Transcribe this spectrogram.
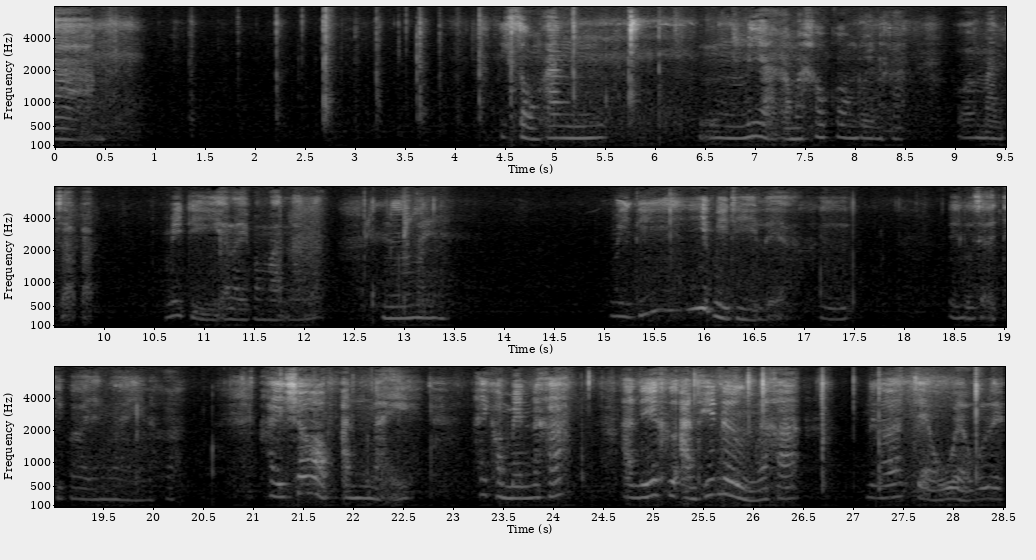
ลามอีกสองอัน ไม่อยากเอามาเข้ากล้องด้วยนะคะ เพราะว่ามันจะแบบไม่ดีอะไรประมาณนั้นเนื้อมันไม่ดีไม่ดีเลยอะคือไม่รู้จะอธิบายยังไงนะคะ ใครชอบอันไหนให้คอมเมนต์นะคะ อันนี้คืออันที่หนึ่งนะคะ เนื้อแจ๋วแหววเลย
